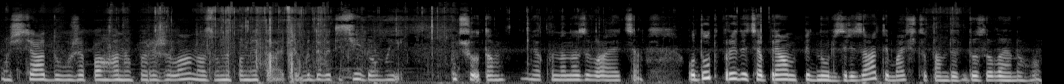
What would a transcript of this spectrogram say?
Ось ця дуже погано пережила, назву не пам'ятаю. Треба дивитися відео мої. Що там, як вона називається. Отут прийдеться прямо під нуль зрізати, бачите, там де до зеленого.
